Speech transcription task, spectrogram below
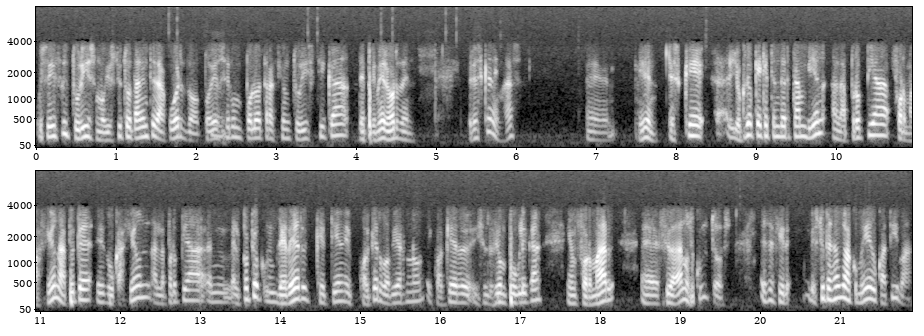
usted dice el turismo, yo estoy totalmente de acuerdo, podría mm. ser un polo de atracción turística de primer orden, pero es que además, eh, miren, es que eh, yo creo que hay que tender también a la propia formación, a la propia educación, a la propia, el propio deber que tiene cualquier gobierno y cualquier institución pública en formar ciudadanos cultos. Es decir, estoy pensando en la comunidad educativa.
